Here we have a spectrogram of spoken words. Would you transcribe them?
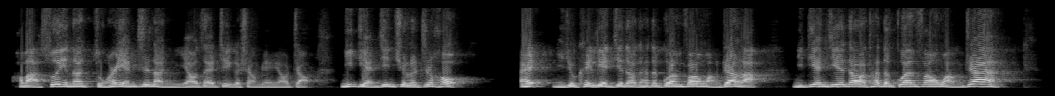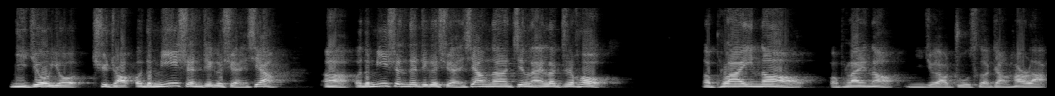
好吧？所以呢，总而言之呢，你要在这个上面要找，你点进去了之后，哎，你就可以链接到它的官方网站了。你链接到它的官方网站，你就有去找 admission 这个选项啊，admission 的这个选项呢，进来了之后，apply now，apply now，你就要注册账号了。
